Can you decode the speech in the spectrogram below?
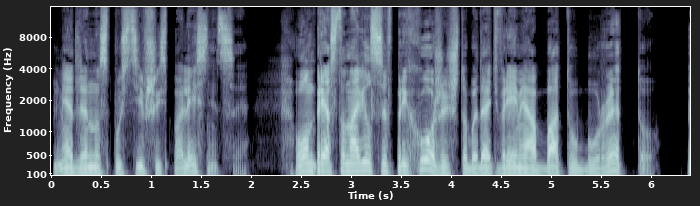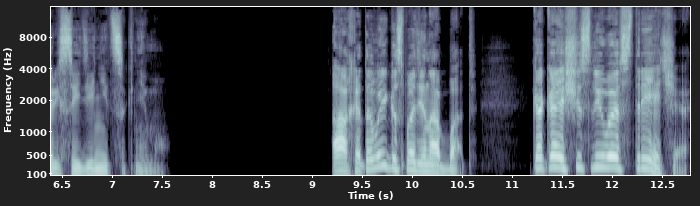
Медленно спустившись по лестнице, он приостановился в прихожей, чтобы дать время аббату Буретту присоединиться к нему. «Ах, это вы, господин аббат? Какая счастливая встреча!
